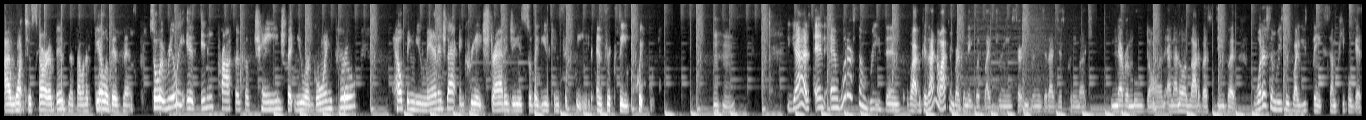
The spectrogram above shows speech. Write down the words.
I want to start a business. I want to scale a business. So it really is any process of change that you are going through, helping you manage that and create strategies so that you can succeed and succeed quickly. Mm-hmm. Yes, and and what are some reasons why? Because I know I can resonate with like dreams, certain dreams that I just pretty much never moved on, and I know a lot of us do. But what are some reasons why you think some people get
